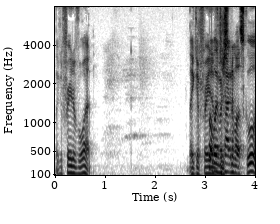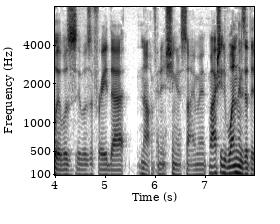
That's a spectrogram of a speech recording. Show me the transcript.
Like afraid of what? Like afraid well, of when we're talking about school, it was it was afraid that not finishing an assignment. Well, actually, one of the things that they,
